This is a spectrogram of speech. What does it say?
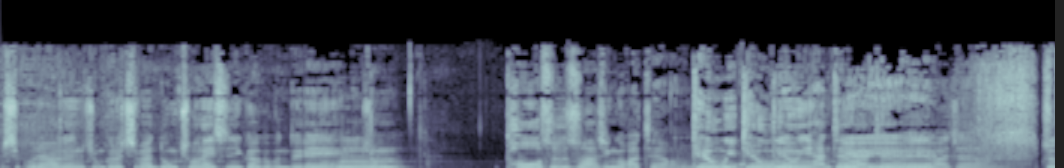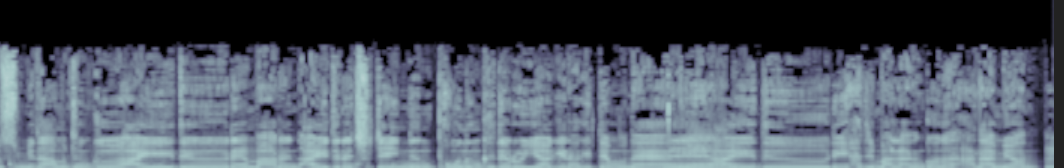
시골이라기는 좀 그렇지만 농촌에 있으니까 그분들이 네. 좀더 순수하신 것 같아요. 태웅이, 태웅이. 태용이 한태용 예, 한태용, 예, 예, 예. 맞아요. 좋습니다. 아무튼 그 아이들의 말은 아이들은 직접 있는 보는 그대로 이야기를 하기 때문에 네. 예, 아이들이 하지 말라는 거는 안 하면 네.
